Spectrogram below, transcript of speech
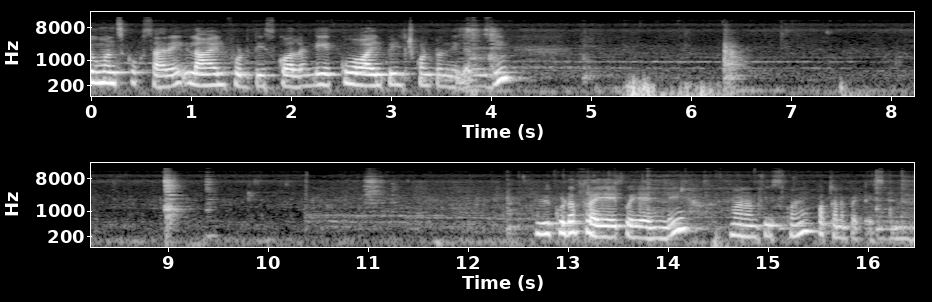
టూ మంత్స్కి ఒకసారి ఇలా ఆయిల్ ఫుడ్ తీసుకోవాలండి. ఎక్కువ ఆయిల్ పీల్చుకుంటుంది కదా ఇది. ఇవి కూడా ఫ్రై అయిపోయాయండి. మనం తీసుకొని పక్కన పెట్టేసుకున్నాం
